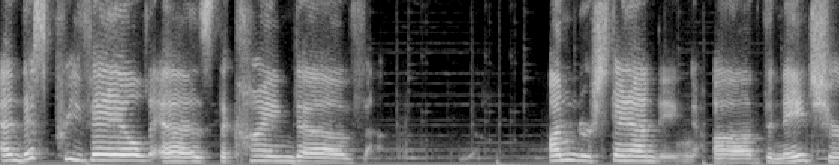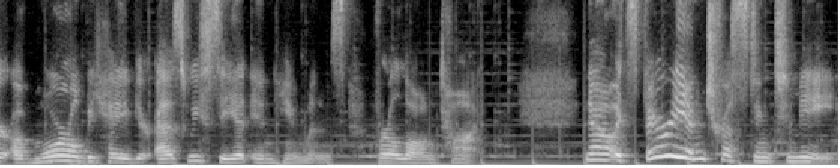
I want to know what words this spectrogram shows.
And this prevailed as the kind of understanding of the nature of moral behavior as we see it in humans for a long time. Now, it's very interesting to me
